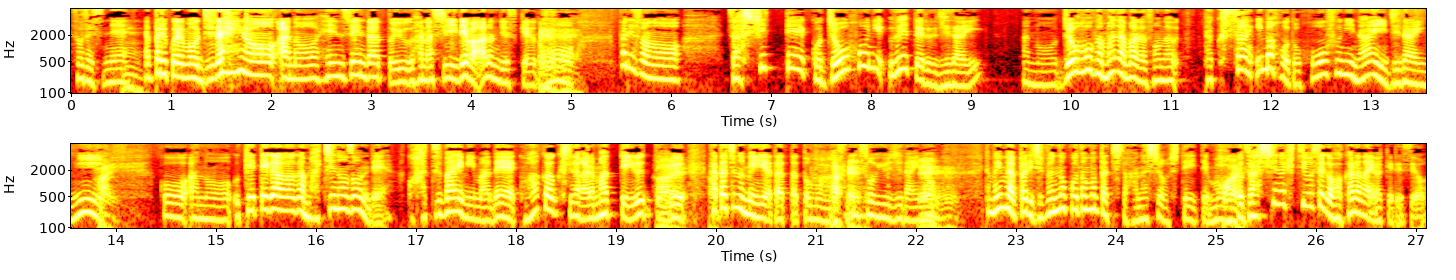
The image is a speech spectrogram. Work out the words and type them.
そうですね、やっぱりこれも時代のあの変遷だという話ではあるんですけれども、ええ。やっぱりその雑誌ってこう情報に飢えてる時代、あの情報がまだまだそんなたくさん今ほど豊富にない時代に、はい。こうあの受け手側が待ち望んで発売日までこうワクワクしながら待っているってはい。い。う形のメディアだったと思うんですね、はい。そういう時代の。ええ。でも今やっぱり自分の子供たちと話をしていても、はい。雑誌の必要性がわからないわけですよ。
